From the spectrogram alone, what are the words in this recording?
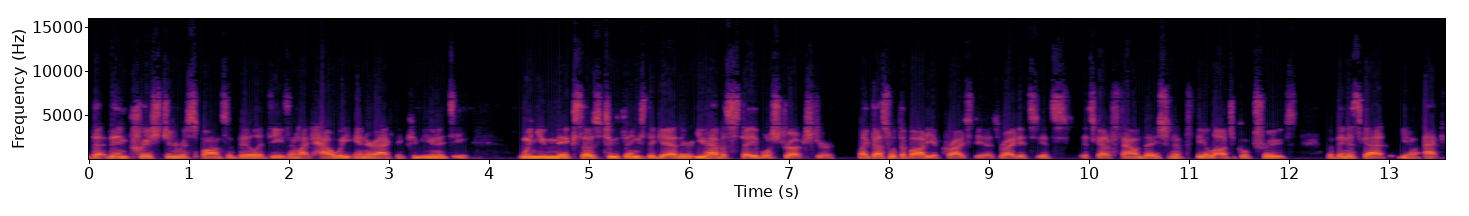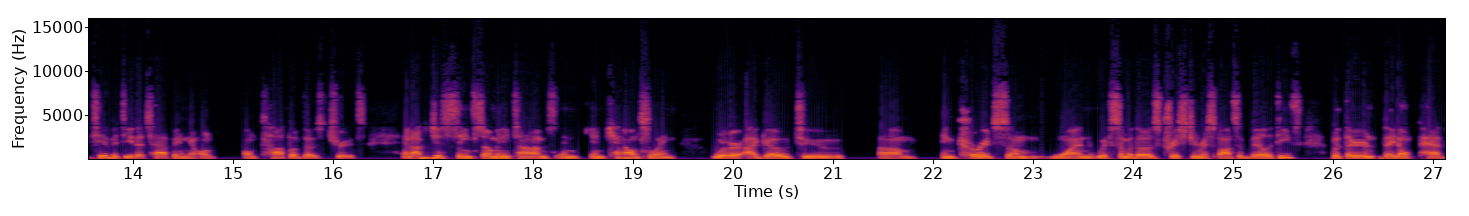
that then Christian responsibilities and like how we interact in community. When you mix those two things together, you have a stable structure. Like that's what the body of Christ is, right? It's it's it's got a foundation of theological truths, but then it's got you know activity that's happening on on top of those truths. And I've just seen so many times in in counseling where I go to um, encourage someone with some of those Christian responsibilities, but they're they don't have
